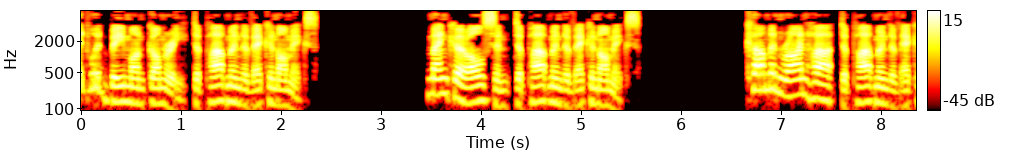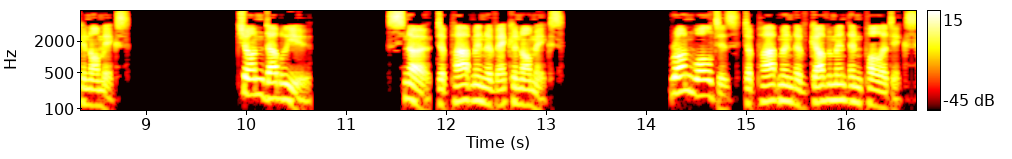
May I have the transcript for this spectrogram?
Edward B. Montgomery Department of Economics. Mancur Olson Department of Economics. Carmen Reinhart Department of Economics. John W. Snow Department of Economics. Ron Walters Department of Government and Politics.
